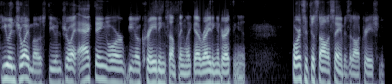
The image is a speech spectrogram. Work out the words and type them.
do you enjoy most? Do you enjoy acting or you know creating something like uh, writing and directing it, or is it just all the same? Is it all creation?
